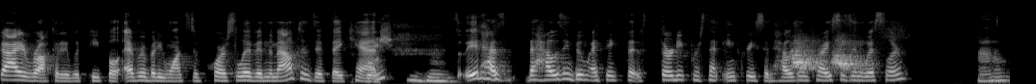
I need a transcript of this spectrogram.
skyrocketed with people. Everybody wants to, of course, live in the mountains if they can. Mm-hmm. So it has the housing boom. I think the 30% increase in housing prices in Whistler. Wow.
